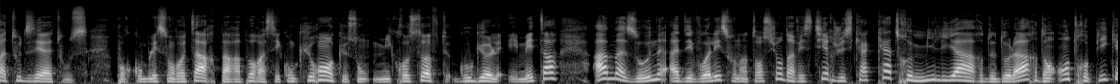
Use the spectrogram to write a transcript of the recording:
à toutes et à tous. Pour combler son retard par rapport à ses concurrents que sont Microsoft, Google et Meta, Amazon a dévoilé son intention d'investir jusqu'à 4 milliards de dollars dans Anthropic,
